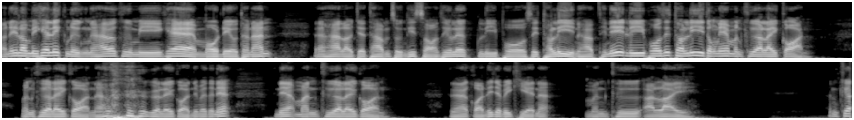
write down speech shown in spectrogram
ตอนนี้เรามีแค่เลขหนึ่งนะครับ ก็คือมีแค่โมเดลเท่านั้น นะฮะเราจะทำส่วนที่ 2 ที่เรียก repository นะครับ ทีนี้ repository ตรงนี้มันคืออะไรก่อน มันคืออะไรก่อนนะครับคืออะไรก่อนใช่ไหมตัวเนี้ยเนี้ยมันคืออะไรก่อนนะก่อนที่จะไปเขียนอะมันคืออะไร มันคือ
